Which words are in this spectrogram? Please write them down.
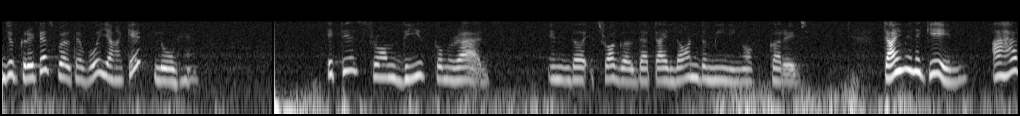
जो ग्रेटेस्ट वेल्थ है वो यहाँ के लोग हैं। It is from these comrades in the struggle that I learn the meaning of courage time and again I have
